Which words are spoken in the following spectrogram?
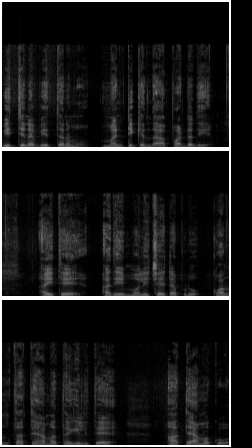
విత్తిన విత్తనము మంటి కింద పడ్డది. అయితే అది మొలిచేటప్పుడు కొంత తేమ తగిలితే ఆ తేమకు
